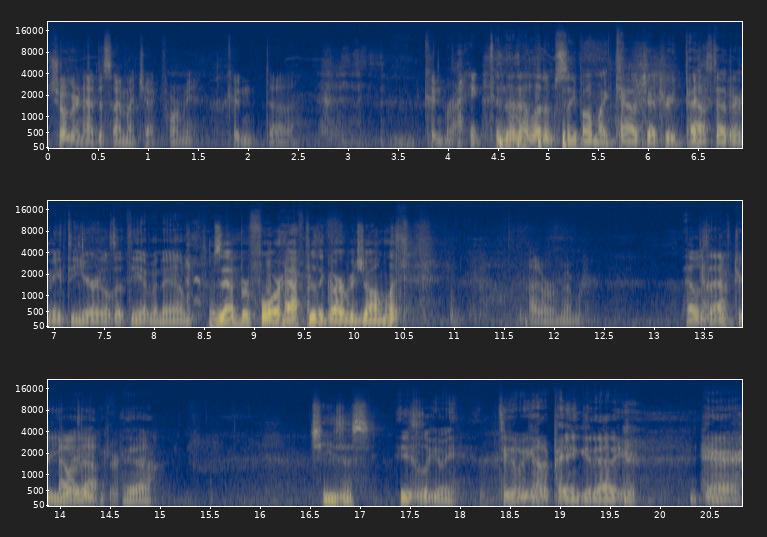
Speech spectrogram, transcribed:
Shogun had to sign my check for me. Couldn't uh, couldn't write. And then I let him sleep on my couch after he'd passed out underneath the urinals at the M&M. Was that before or after the garbage omelet? I don't remember. That was after you That was ate. after. Yeah. Jesus. He's looking at me, dude. We gotta pay and get out of here. Here,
